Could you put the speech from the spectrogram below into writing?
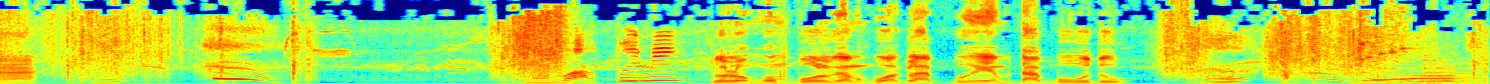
Ha, Nak buat apa ni? tolong kumpulkan buah kelapa yang bertabur tu. Apa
